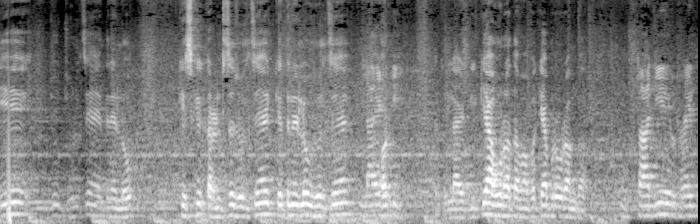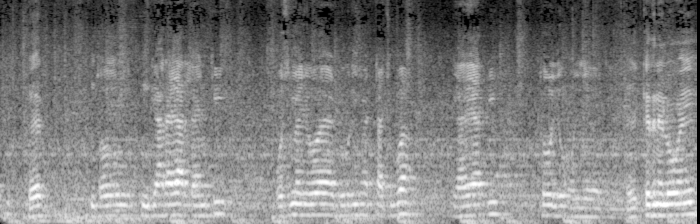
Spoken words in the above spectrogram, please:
ये जो झुलसे हैं इतने लोग किसके करंट से झुलसे हैं कितने लोग झुलसे हैं? लाइट और की। अच्छा, लाइट की। क्या हो रहा था वहाँ पर? क्या प्रोग्राम था? ताजी उठ रही थी। फिर? तो ग्यारह हज़ार लाइन की। उसमें जो है डोरी में टच हुआ ग्यारह हज़ार की। तो जो उलझ गई कितने लोग हैं ये?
